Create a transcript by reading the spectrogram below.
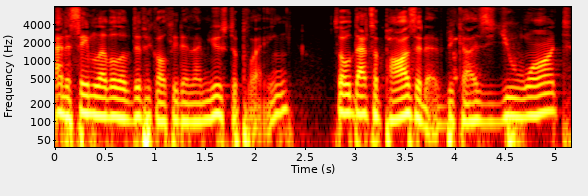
at the same level of difficulty that I'm used to playing. So that's a positive because you want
